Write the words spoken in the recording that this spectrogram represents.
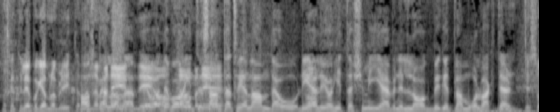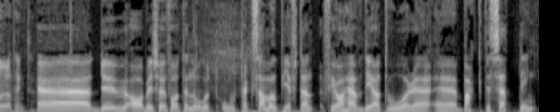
Man kan inte leva på gamla meriter ja men- nej, men spännande. Det, var, det var ja, det- intressanta tre namn där och det Ja. gäller ju att hitta kemi även i lagbygget bland målvakter. Mm, det är så jag tänkte Eh, du Abris har ju fått den något otacksamma uppgiften för jag hävdar ju att vår eh, backbesättning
